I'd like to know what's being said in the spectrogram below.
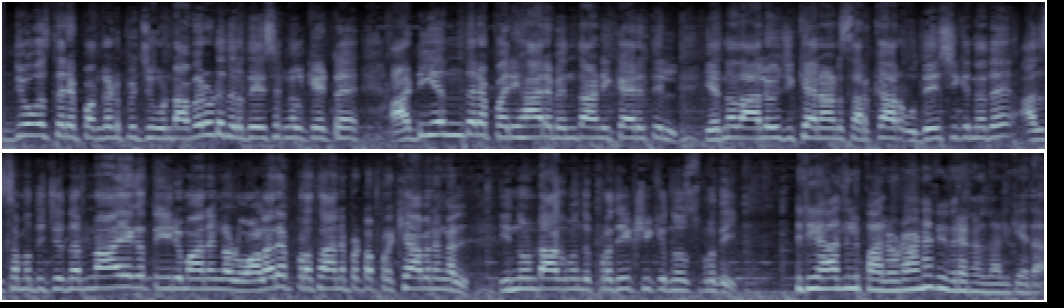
ഉദ്യോഗസ്ഥരെ പങ്കെടുപ്പിച്ചുകൊണ്ട് അവരുടെ നിർദ്ദേശങ്ങൾ കേട്ട് അടിയന്തര പരിഹാരം എന്താണ് ഇക്കാര്യത്തിൽ എന്നത് ആലോചിക്കാനാണ് സർക്കാർ ഉദ്ദേശിക്കുന്നത്. അത് സംബന്ധിച്ച് നിർണായക തീരുമാനങ്ങൾ വളരെ പ്രധാനപ്പെട്ട പ്രഖ്യാപനങ്ങൾ ഇന്നുണ്ടാകുമെന്ന് പ്രതീക്ഷിക്കുന്നു സ്മൃതി. പാലോടാണ് വിവരങ്ങൾ നൽകിയത്.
